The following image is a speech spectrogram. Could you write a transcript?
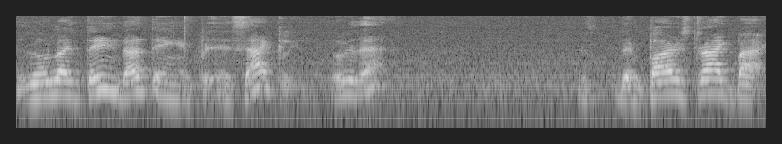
It looks like thing, that thing, exactly. Look at that. It's the Empire Strike Back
